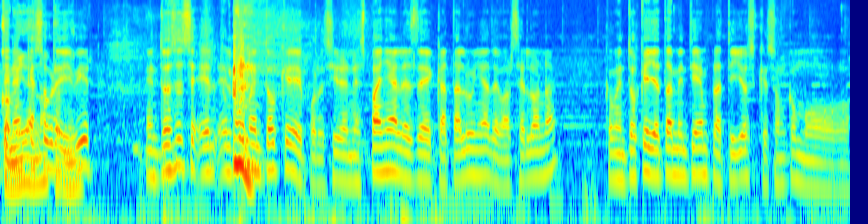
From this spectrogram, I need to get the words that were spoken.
comida que sobrevivir. Entonces él, él comentó que por decir en España él es de Cataluña de Barcelona comentó que ya también tienen platillos que son como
